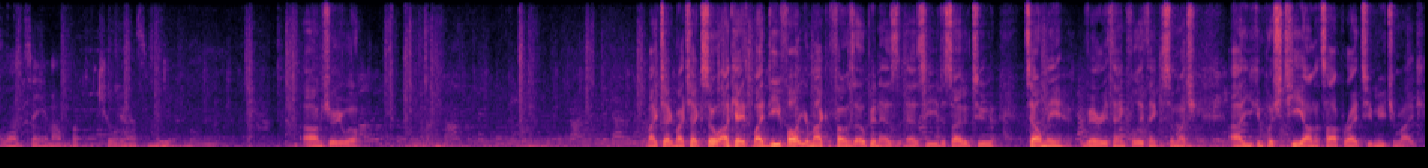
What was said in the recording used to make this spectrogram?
I won't say him. I'll fucking kill your ass immediately. Oh, I'm sure you will. Following the not drawing from the dark Mic check, mic check. So, okay, by default, your microphone's open as as he decided to tell me. Very thankfully, thank you so much. Uh, you can push T on the top right to mute your mic.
